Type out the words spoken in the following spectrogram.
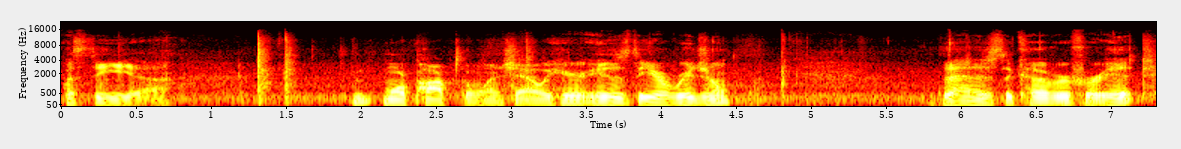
with the uh, more popular one shall we? Here is the original. That is the cover for it.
